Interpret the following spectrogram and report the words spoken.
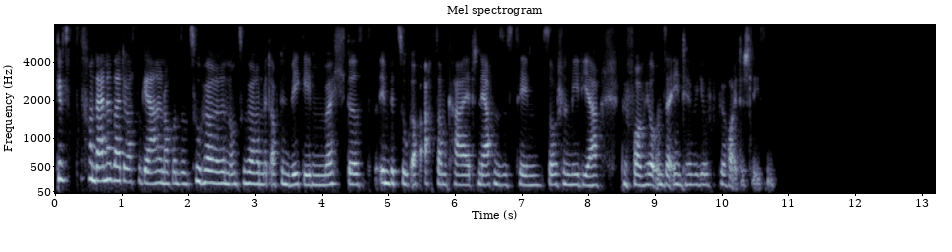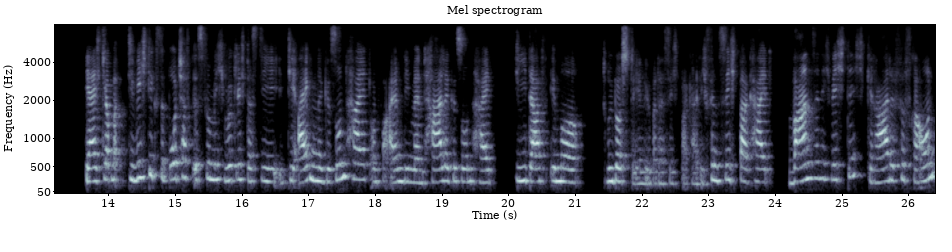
Gibt es von deiner Seite, was du gerne noch unseren Zuhörerinnen und Zuhörern mit auf den Weg geben möchtest in Bezug auf Achtsamkeit, Nervensystem, Social Media, bevor wir unser Interview für heute schließen? Ja, ich glaube, die wichtigste Botschaft ist für mich wirklich, dass die, die eigene Gesundheit und vor allem die mentale Gesundheit, die darf immer drüber stehen über der Sichtbarkeit. Ich finde Sichtbarkeit wahnsinnig wichtig, gerade für Frauen,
